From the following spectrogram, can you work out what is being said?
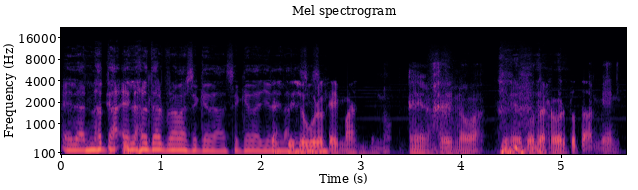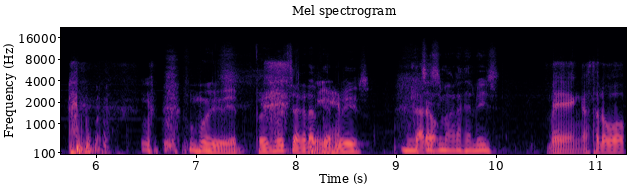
En la nota, en la nota del programa se queda, se queda lleno el Estoy enlace, sí, seguro sí. que hay más de uno en Genova y en el voz de Roberto también. Muy bien, pues muchas gracias. Luis. Claro. Muchísimas gracias, Luis. Venga, hasta luego.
